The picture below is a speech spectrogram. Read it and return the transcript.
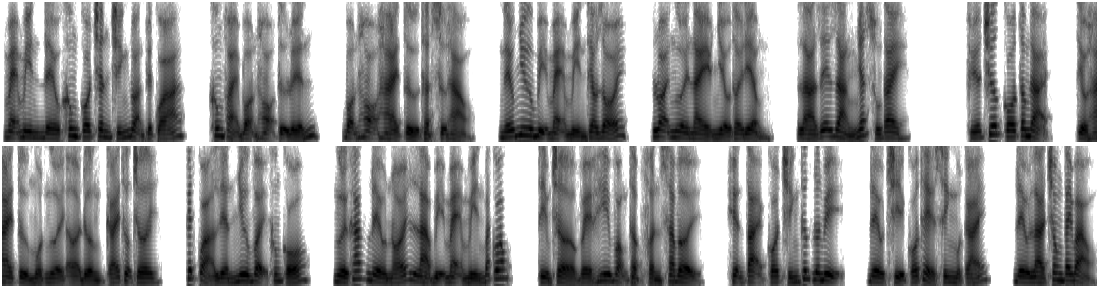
mẹ mình đều không có chân chính đoạn tuyệt quá, không phải bọn họ tự luyến, bọn họ hài tử thật sự hảo, nếu như bị mẹ mình theo dõi, loại người này nhiều thời điểm, là dễ dàng nhất xuống tay. Phía trước có tâm đại, tiểu hài tử một người ở đường cái thượng chơi, kết quả liền như vậy không có, người khác đều nói là bị mẹ mìn bắt cóc, tìm trở về hy vọng thập phần xa vời, hiện tại có chính thức đơn vị, đều chỉ có thể sinh một cái, đều là trong tay bảo,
